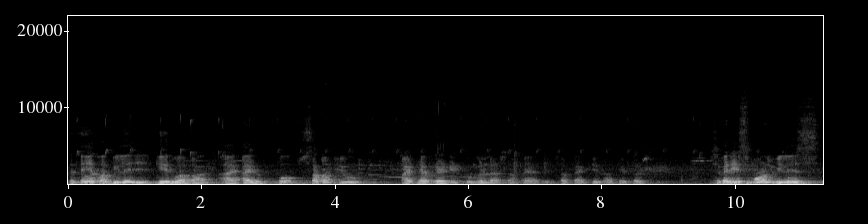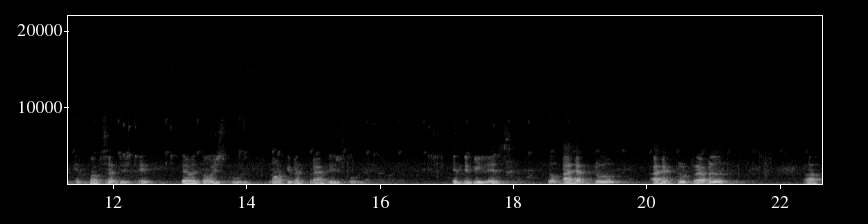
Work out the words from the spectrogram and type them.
the name of village is Geruabad. I, I hope some of you might have read it Google or somewhere in some magazine or papers. It's a very small village in Buxar district. There was no school, not even primary school in the village. So I have to, I had to travel uh,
